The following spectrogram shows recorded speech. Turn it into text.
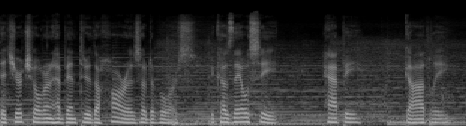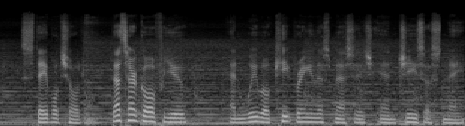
that your children have been through the horrors of divorce because they will see happy, godly, stable children. That's our goal for you and we will keep bringing this message in Jesus' name.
